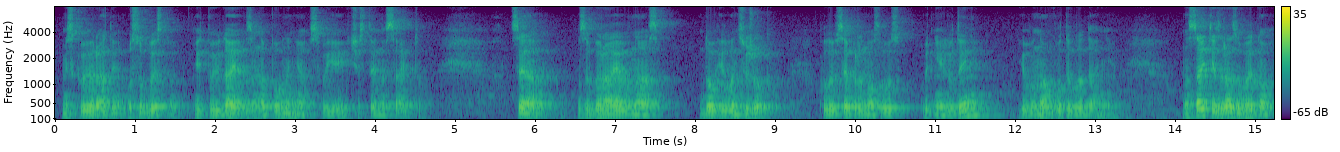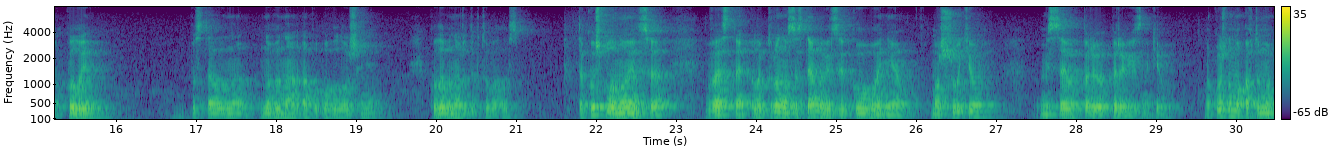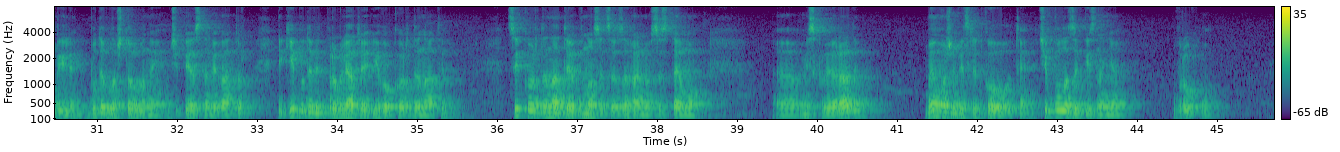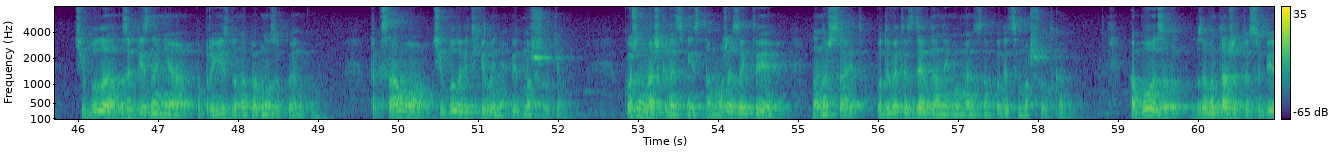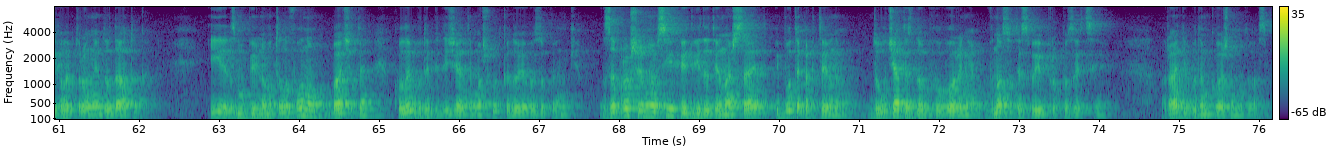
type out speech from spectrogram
міської ради особисто відповідає за наповнення своєї частини сайту. Це забирає в нас довгий ланцюжок, коли все приносилось одній людині, і вона вводила дані. На сайті зразу видно, коли поставлена новина або оголошення, коли вона редактувалась. Також планується ввести електронну систему відслідковування маршрутів місцевих перевізників. На кожному автомобілі буде влаштований GPS-навігатор, який буде відправляти його координати. Ці координати вносяться в загальну систему е, міської ради. Ми можемо відслідковувати, чи було запізнення в руху, чи було запізнення по приїзду на певну зупинку. Так само, чи було відхилення від маршрутів. Кожен мешканець міста може зайти на наш сайт, подивитись, де в даний момент знаходиться маршрутка, або завантажити собі електронний додаток і з мобільного телефону бачити, коли буде під'їжджати маршрутка до його зупинки. Запрошуємо всіх відвідати наш сайт і бути активними, долучатись до обговорення, вносити свої пропозиції. Раді будемо кожному з вас.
